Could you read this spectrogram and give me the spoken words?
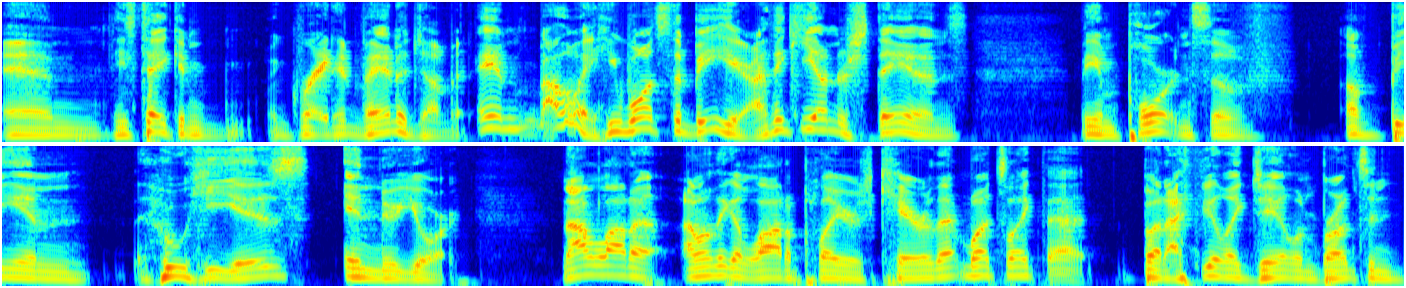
and he's taking a great advantage of it. And by the way, he wants to be here. I think he understands the importance of of being who he is in New York. Not a lot of I don't think a lot of players care that much like that, but I feel like Jalen Brunson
